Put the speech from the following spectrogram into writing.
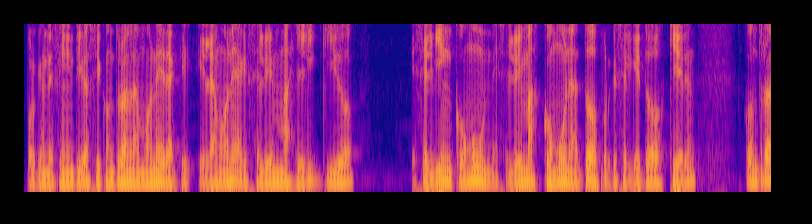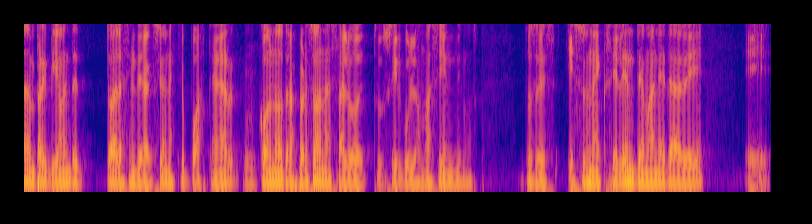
Porque en definitiva, si controlan la moneda, que, la moneda que es el bien más líquido, es el bien común, es el bien más común a todos, porque es el que todos quieren, controlan prácticamente todas las interacciones que puedas tener Mm. con otras personas, salvo de tus círculos más íntimos. Entonces, eso es una excelente manera de eh,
